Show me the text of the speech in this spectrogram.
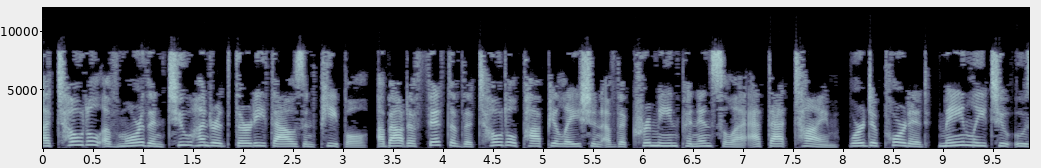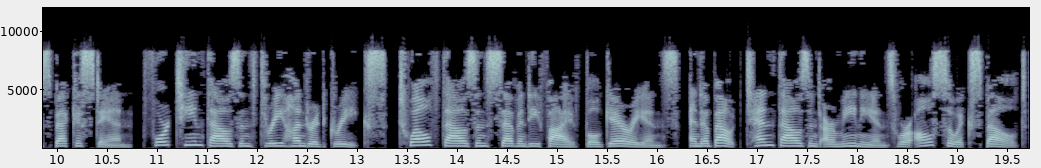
A total of more than 230,000 people, about a fifth of the total population of the Crimean Peninsula at that time, were deported, mainly to Uzbekistan, 14,300 Greeks, 12,075 Bulgarians, and about 10,000 Armenians were also expelled.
